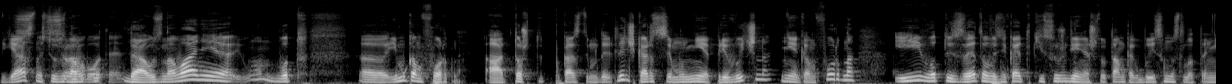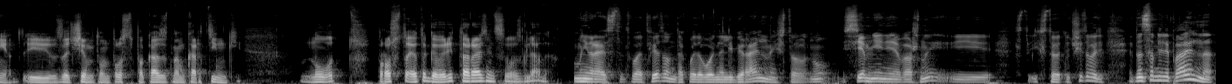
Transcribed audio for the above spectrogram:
ясность, узнав- работает. да, узнавание, он вот э, ему комфортно. А то, что показывает ему Дэвид Линч, кажется ему непривычно, некомфортно, и вот из-за этого возникают такие суждения, что там как бы и смысла-то нет, и зачем-то он просто показывает нам картинки. Ну вот просто это говорит о разнице во взглядах. Мне нравится твой ответ, он такой довольно либеральный, что, ну, все мнения важны, и их стоит учитывать. Это на самом деле правильно.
